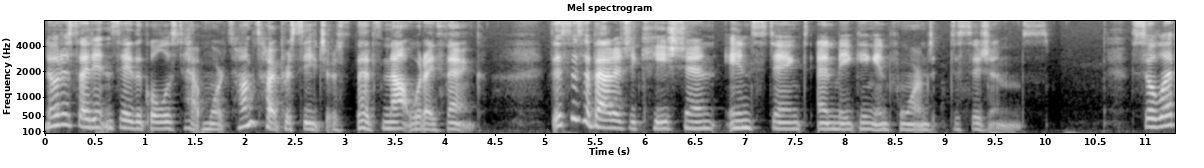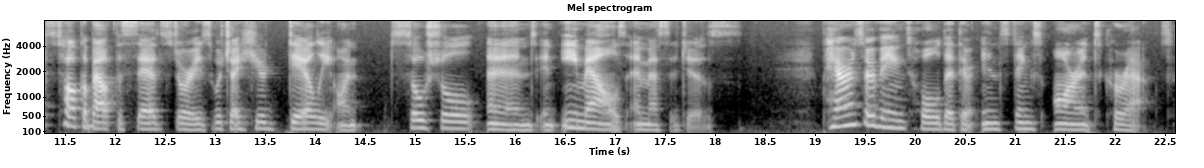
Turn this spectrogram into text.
Notice I didn't say the goal is to have more tongue tie procedures. That's not what I think. This is about education, instinct, and making informed decisions. So let's talk about the sad stories which I hear daily on social and in emails and messages. Parents are being told that their instincts aren't correct.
